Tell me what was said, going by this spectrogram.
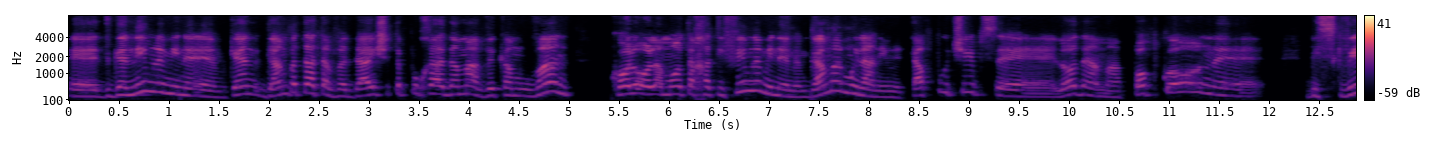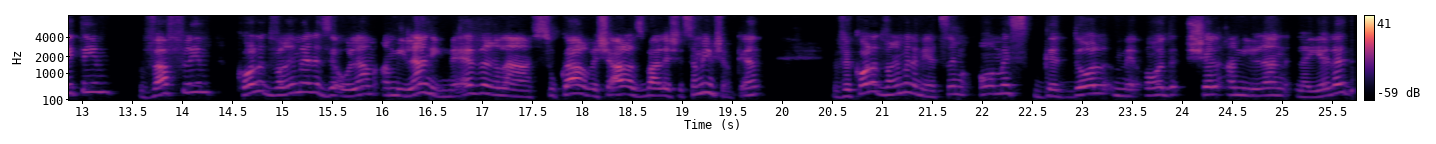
אה, דגנים למיניהם, כן? גם בטטה, ודאי שתפוחי אדמה, וכמובן כל עולמות החטיפים למיניהם הם גם עמילנים, תפוצ'יפס, אה, לא יודע מה, פופקורן, אה, ביסקוויטים, ופלים, כל הדברים האלה זה עולם עמילני, מעבר לסוכר ושאר הזבלה ששמים שם, כן? וכל הדברים האלה מייצרים עומס גדול מאוד של עמילן לילד,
